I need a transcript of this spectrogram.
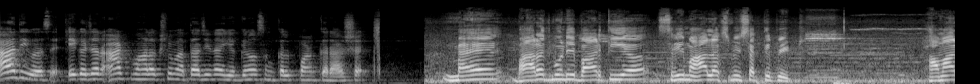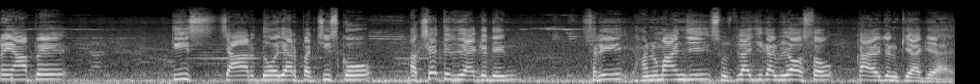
આ દિવસે એક હજાર આઠ મહાલક્ષ્મી માતાજીના યજ્ઞનો સંકલ્પ પણ કરાશે मैं भारत मुनि भारतीय श्री महालक्ष्मी शक्तिपीठ हमारे यहाँ पे 30 चार 2025 को अक्षय तृतीया के दिन श्री हनुमान जी सुजला जी का विवाह उत्सव का आयोजन किया गया है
